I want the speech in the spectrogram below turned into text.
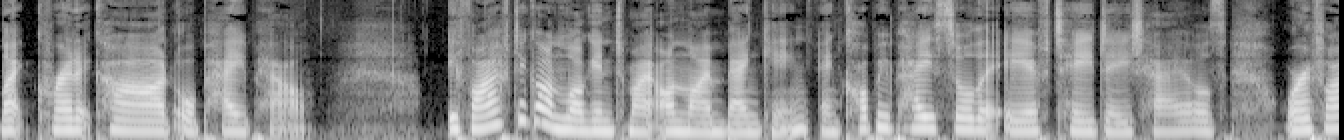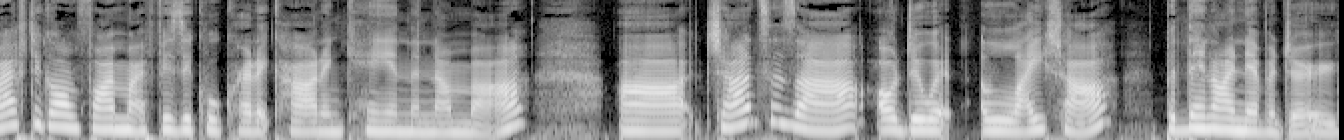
like credit card or PayPal if I have to go and log into my online banking and copy paste all the EFT details, or if I have to go and find my physical credit card and key in the number, uh, chances are I'll do it later, but then I never do.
